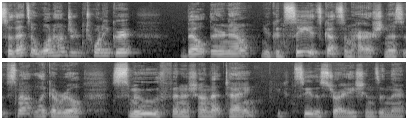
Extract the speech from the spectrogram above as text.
So that's a 120 grit belt there now. You can see it's got some harshness. It's not like a real smooth finish on that tang. You can see the striations in there.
